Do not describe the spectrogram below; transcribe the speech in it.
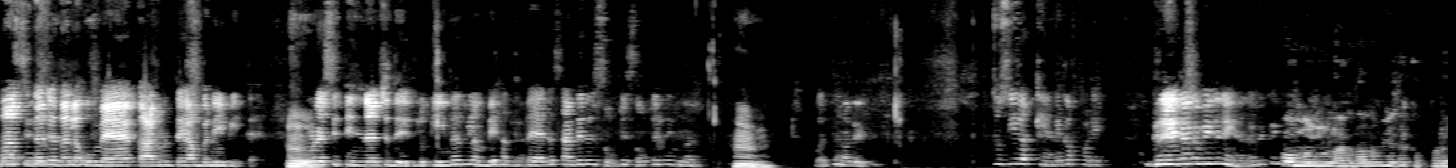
ਮਾਸੀ ਦਾ ਜਦੋਂ ਲਹੂ ਮੈਂ ਕਰਨ ਤੇ ਅੰਬ ਨਹੀਂ ਪੀਤਾ। ਹੂੰ ਹੁਣ ਅਸੀਂ ਤਿੰਨਾਂ ਚ ਦੇਖ ਲਓ ਕਿੰਨਾ ਦੇ ਲੰਬੇ ਹੱਥ ਪੈਰ ਆ, ਸਾਡੇ ਦੇ ਛੋਟੇ ਛੋਟੇ ਨੇ ਹੂੰ। ਪਤਾ ਤੁਸੀਂ ਰੱਖੇ ਦੇ ਕੱਪੜੇ। ਗ੍ਰੇ ਜਿਹਾ ਕਮੀਜ਼ ਨਹੀਂ ਹੈਗਾ ਵੀ ਉਹ ਮੈਨੂੰ ਲੱਗਦਾ ਨਾ ਵੀ ਇਹਦੇ ਕੱਪੜੇ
